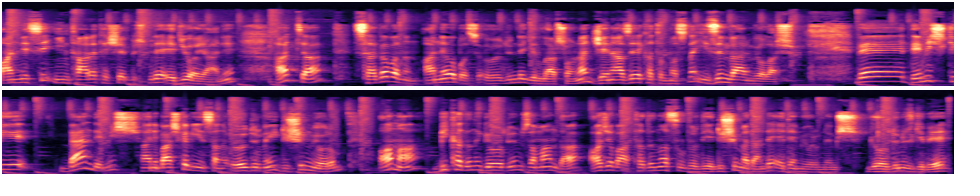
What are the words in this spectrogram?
Annesi intihara teşebbüs bile ediyor yani. Hatta Sagawa'nın anne babası öldüğünde yıllar sonra cenazeye katılmasına izin vermiyorlar. Ve demiş ki ben demiş hani başka bir insanı öldürmeyi düşünmüyorum ama bir kadını gördüğüm zaman da acaba tadı nasıldır diye düşünmeden de edemiyorum demiş. Gördüğünüz gibi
